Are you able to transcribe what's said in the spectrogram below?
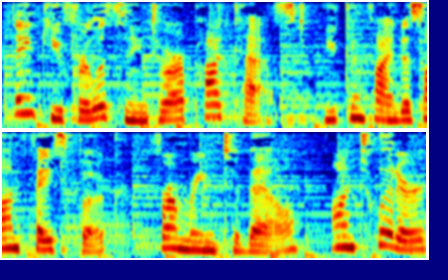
Thank you for listening to our podcast. You can find us on Facebook, From Ring to Veil, on Twitter,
